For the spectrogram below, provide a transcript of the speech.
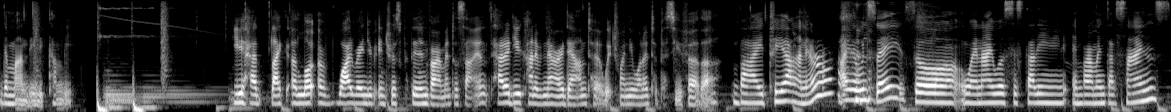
demanding it can be. You had like a lot of wide range of interests within environmental science. How did you kind of narrow down to which one you wanted to pursue further? By trial and error, I will say. So when I was studying environmental science,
